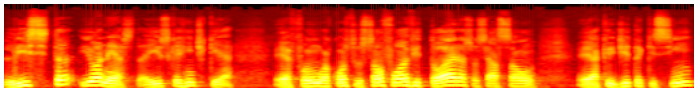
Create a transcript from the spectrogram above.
lícita e honesta. É isso que a gente quer é, foi uma construção, foi uma vitória, a associação é, acredita que sim,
